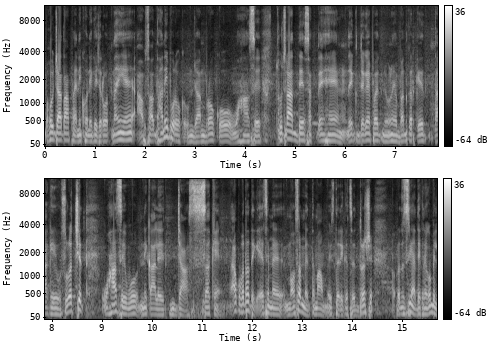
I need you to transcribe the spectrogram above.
बहुत ज़्यादा पैनिक होने की ज़रूरत नहीं है। आप सावधानीपूर्वक उन जानवरों को वहाँ से सूचना दे सकते हैं। एक जगह पर उन्हें बंद करके ताकि वो सुरक्षित वहाँ से वो निकाले जा सकें। आपको बता दें कि ऐसे में मौसम में तमाम इस तरीके से दृश्य और देखने को मिलती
